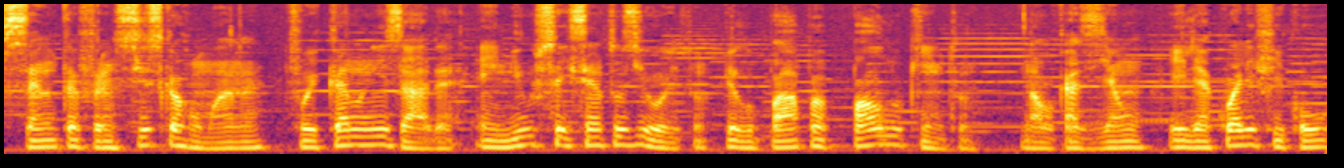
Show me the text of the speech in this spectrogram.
Santa Francisca Romana foi canonizada em 1608 pelo Papa Paulo V. Na ocasião, ele a qualificou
